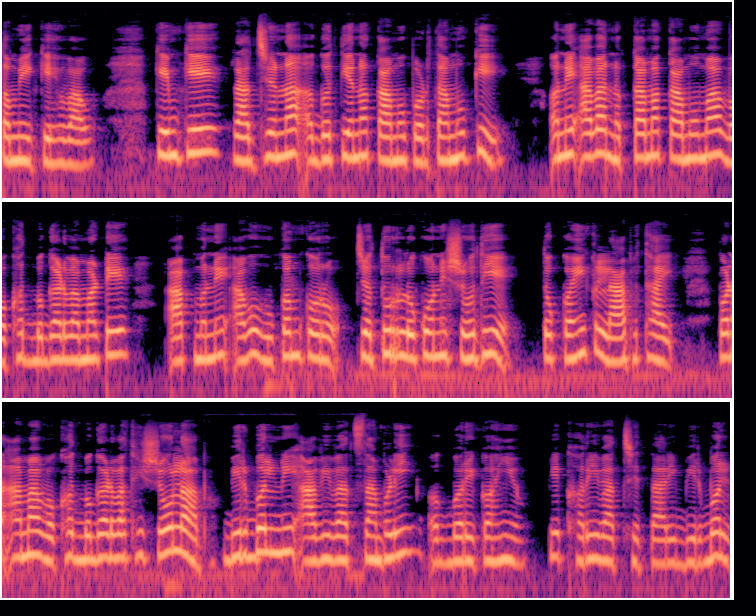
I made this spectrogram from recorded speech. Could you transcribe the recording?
તમે કહેવાઓ. કેમ કે રાજ્યના અગત્યના કામો પડતા મૂકી અને આવા નક્કામા કામોમાં વખત બગાડવા માટે આપ મને આવો હુકમ કરો. ચતુર લોકોને શોધીએ તો કંઈક લાભ થાય, પણ આમાં વખત બગાડવાથી શો લાભ? બિરબલની આવી વાત સાંભળી અકબરે કહ્યું કે ખરી વાત છે, તારી બિરબલ.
